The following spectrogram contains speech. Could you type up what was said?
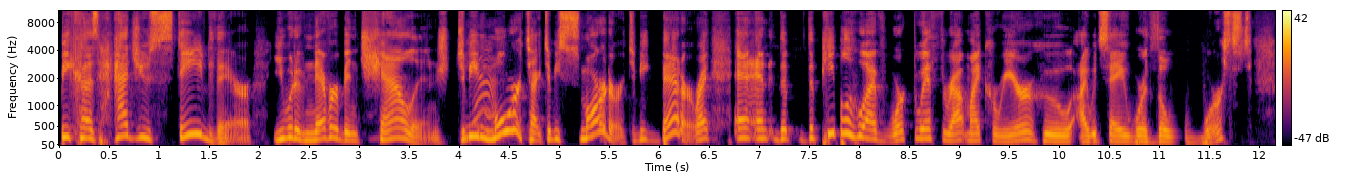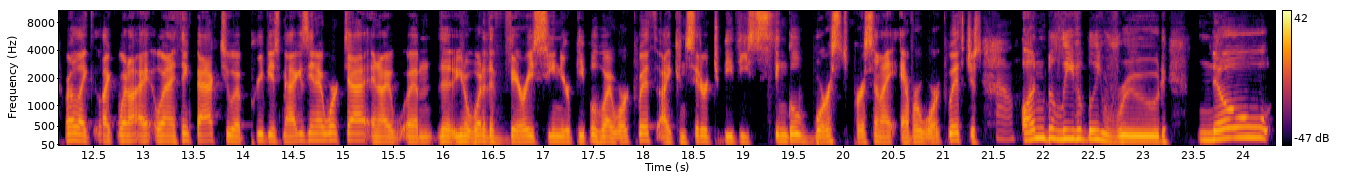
because had you stayed there, you would have never been challenged to be yeah. more tech, to be smarter, to be better, right? And, and the the people who I've worked with throughout my career, who I would say were the worst, or like like when I when I think back to a previous magazine I worked at, and I um, the you know one of the very senior people who I worked with, I considered to be the single worst person I ever worked with, just oh. unbelievably rude, no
